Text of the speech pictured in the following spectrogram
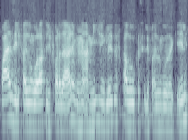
quase ele faz um golaço de fora da área. A mídia inglesa vai ficar louca se ele faz um gol daquele.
